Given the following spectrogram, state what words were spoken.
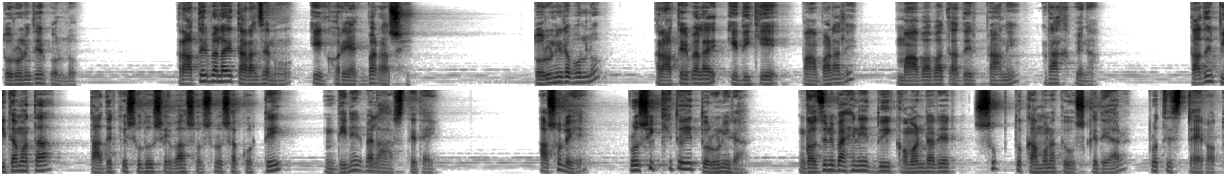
তরুণীদের বলল, রাতের বেলায় তারা যেন এ ঘরে একবার আসে। তরুণীরা বলল, রাতের বেলায় এদিকে পা বাড়ালে মা বাবা তাদের প্রাণে রাখবে না। তাদের পিতামাতা তাদেরকে শুধু সেবা শুশ্রূষা করতেই দিনের বেলা আসতে দেয়। আসলে প্রশিক্ষিত এই তরুণীরা গজনী বাহিনীর দুই কমান্ডারের সুপ্ত কামনাকে উস্কে দেওয়ার প্রচেষ্টায় রত।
